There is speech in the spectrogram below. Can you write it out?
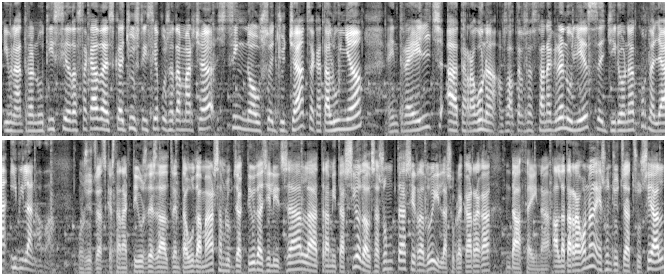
I una altra notícia destacada és que Justícia ha posat en marxa cinc nous jutjats a Catalunya, entre ells a Tarragona. Els altres estan a Granollers, Girona, Cornellà i Vilanova. Uns jutjats que estan actius des del 31 de març amb l'objectiu d'agilitzar la tramitació dels assumptes i reduir la sobrecàrrega de feina. El de Tarragona és un jutjat social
